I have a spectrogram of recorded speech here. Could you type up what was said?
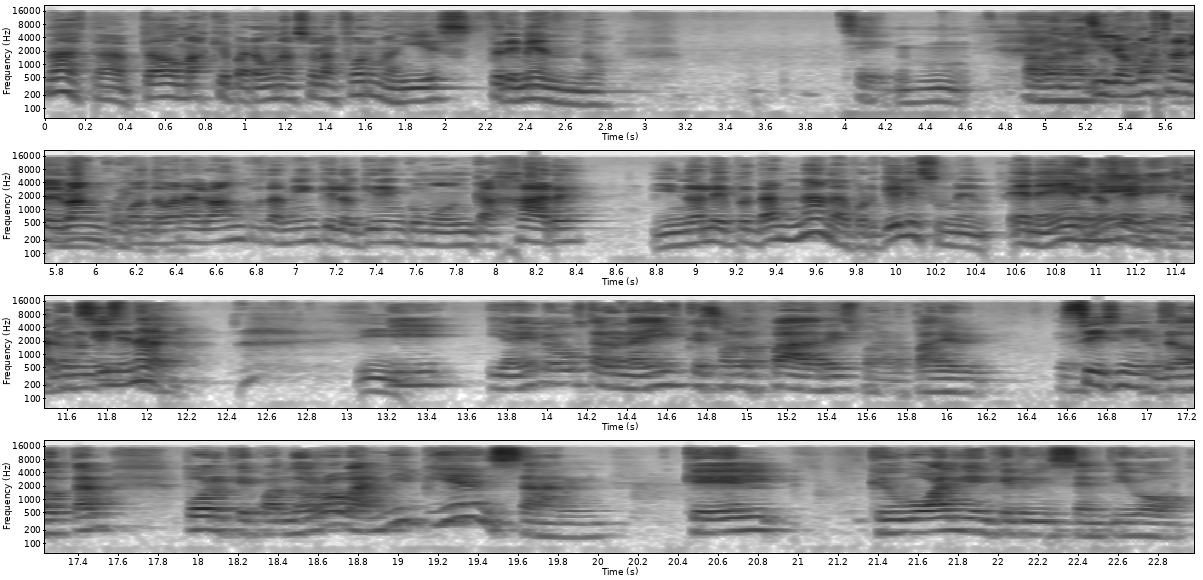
Nada está adaptado más que para una sola forma y es tremendo. Sí. Mm. Ah, bueno, y lo muestran en el banco, cuando van al banco también que lo quieren como encajar y no le dan nada, porque él es un NN, no, sé, claro, no no, tiene nada. Y, Y, y a mí me gusta lo naif que son los padres, bueno, los padres eh, Sí, sí, que los no. adoptan, porque cuando roban ni piensan que él, que hubo alguien que lo incentivó,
